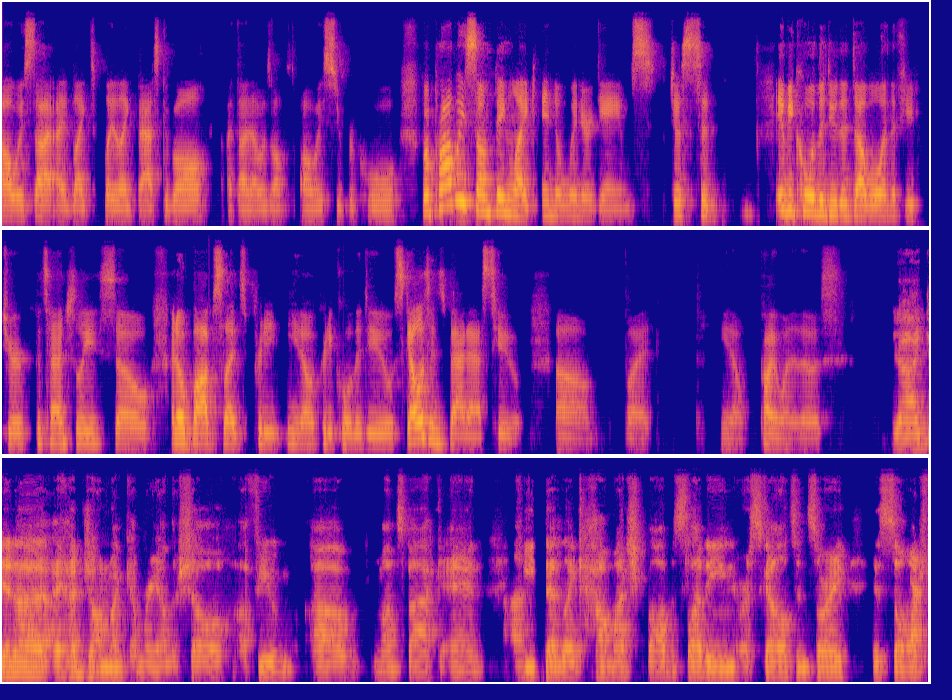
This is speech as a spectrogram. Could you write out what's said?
always thought I'd like to play like basketball. I thought that was always super cool. But probably something like in the winter games, just to it'd be cool to do the double in the future potentially. So I know bobsled's pretty, you know, pretty cool to do. Skeleton's badass too, um, but you know, probably one of those. Yeah, I did. Uh, I had Jon Montgomery on the show a few uh, months back, and uh-huh. he said like how much bobsledding or skeleton, sorry, is so much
